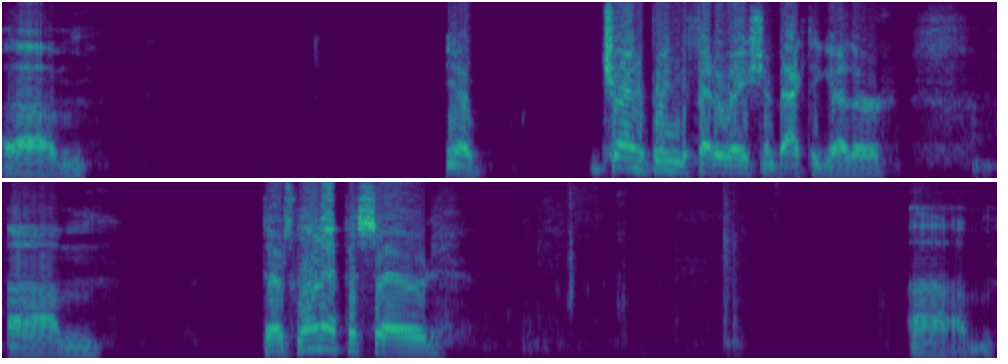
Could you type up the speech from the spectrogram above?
um, you know, trying to bring the Federation back together. Um, there's one episode um,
